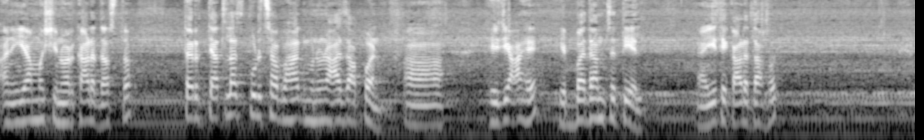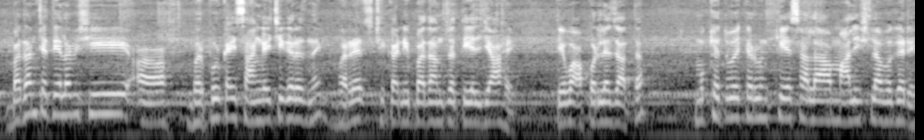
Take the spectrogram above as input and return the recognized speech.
आणि या मशीनवर काढत असतो. तर त्यातलाच पुढचा भाग म्हणून आज आपण हे जे आहे हे बदामचं तेल इथे काढत आहोत. बदामच्या तेलाविषयी भरपूर काही सांगायची गरज नाही. बऱ्याच ठिकाणी बदामचं तेल जे आहे ते वापरलं जातं. मुख्यत्वे करून केसाला मालिशला वगैरे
